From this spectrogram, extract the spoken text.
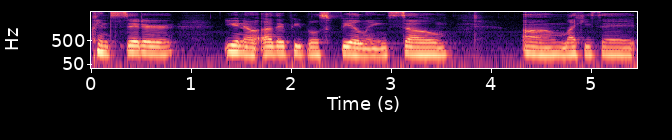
consider, you know, other people's feelings. So, um, like he said,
